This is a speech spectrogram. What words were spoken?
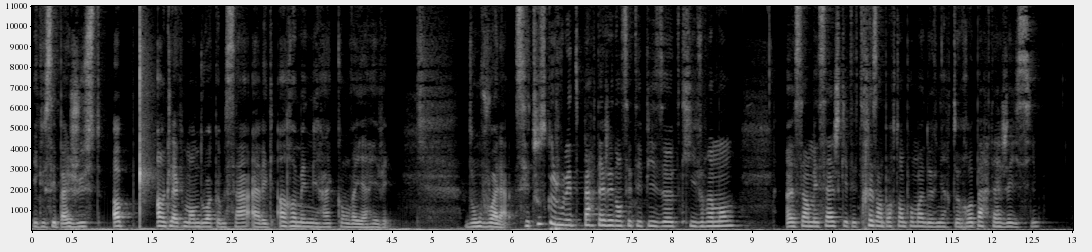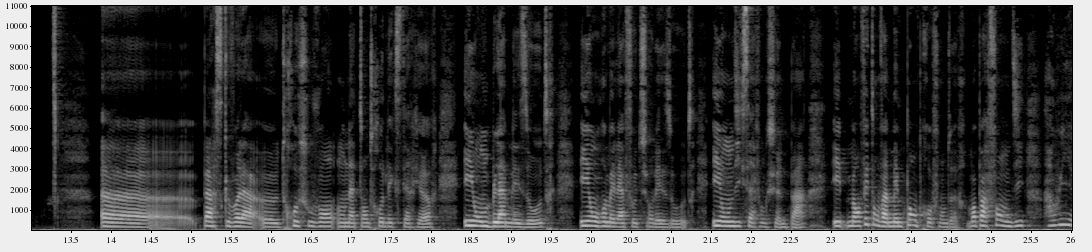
et que c'est pas juste hop un claquement de doigts comme ça avec un remède miracle qu'on va y arriver. Donc voilà, c'est tout ce que je voulais te partager dans cet épisode qui vraiment euh, c'est un message qui était très important pour moi de venir te repartager ici. Euh, parce que voilà, euh, trop souvent on attend trop de l'extérieur et on blâme les autres et on remet la faute sur les autres et on dit que ça fonctionne pas. Et mais en fait on va même pas en profondeur. Moi parfois on me dit ah oui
